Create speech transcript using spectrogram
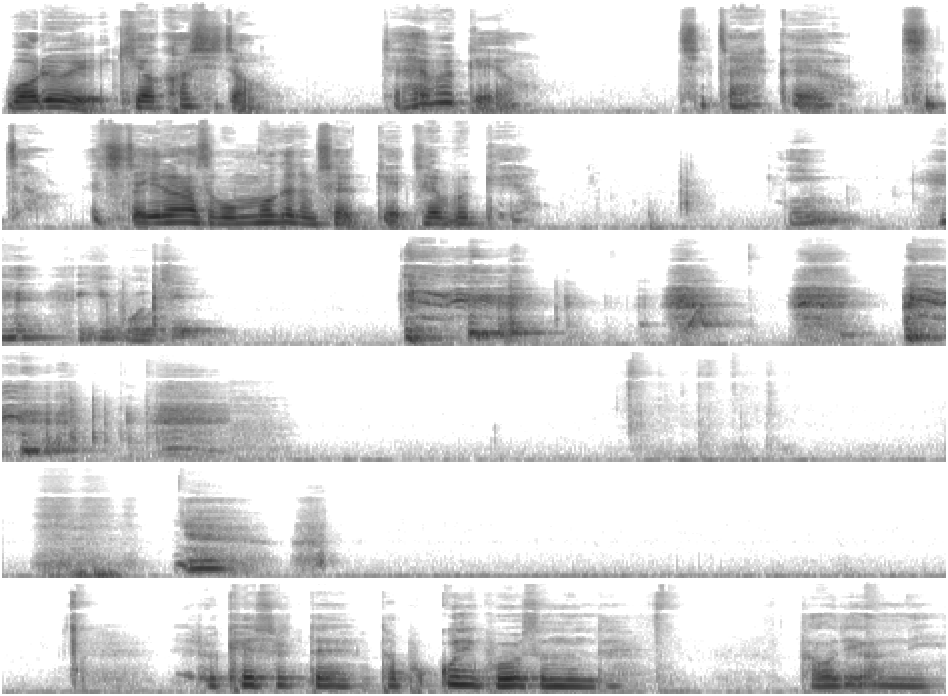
월요일 기억하시죠? 제가 해볼게요. 진짜 할 거예요. 진짜. 진짜 일어나서 몸무게 좀 재게, 재볼게요. 잉? 이게 뭐지? 이렇게 했을 때 다 복근이 보였었는데 다 어디 갔니?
